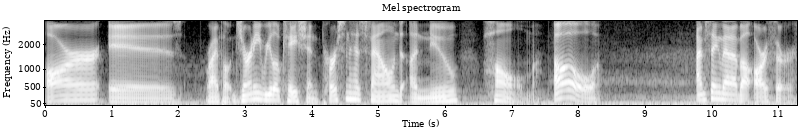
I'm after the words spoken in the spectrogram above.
R is Ripo. Journey relocation. Person has found a new home. Oh. I'm saying that about Arthur.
